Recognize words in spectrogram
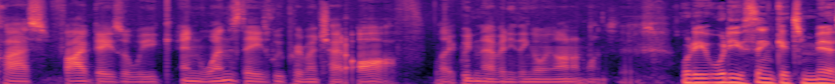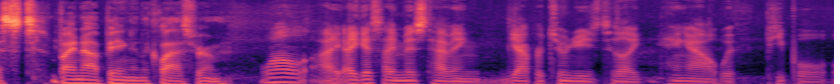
class five days a week, and Wednesdays we pretty much had off. Like we didn't have anything going on on Wednesdays. What do you what do you think gets missed by not being in the classroom? Well, I, I guess I missed having the opportunities to like hang out with people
